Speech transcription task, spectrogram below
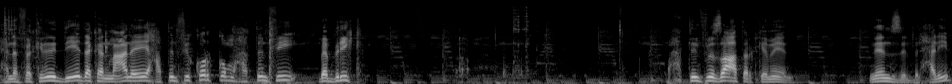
إحنا فاكرين الدقيق ده كان معانا إيه؟ حاطين فيه كركم وحاطين فيه بابريكا. وحاطين فيه زعتر كمان. ننزل بالحليب.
